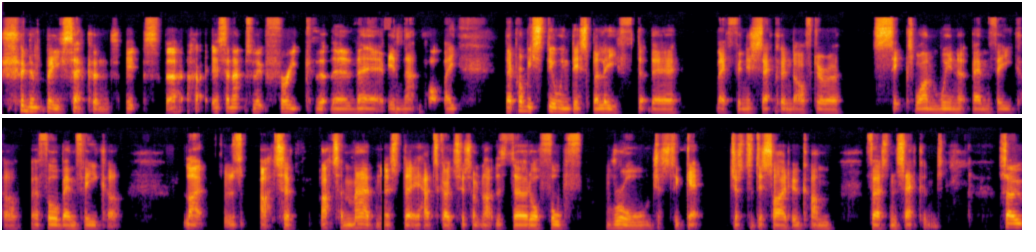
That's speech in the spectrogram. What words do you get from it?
shouldn't be second. It's uh, it's an absolute freak that they're there in that pot. They they're probably still in disbelief that they're they finished second after a six one win at Benfica uh, for Benfica. Like it was utter utter madness that it had to go to something like the third or fourth rule just to get just to decide who come first and second. So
